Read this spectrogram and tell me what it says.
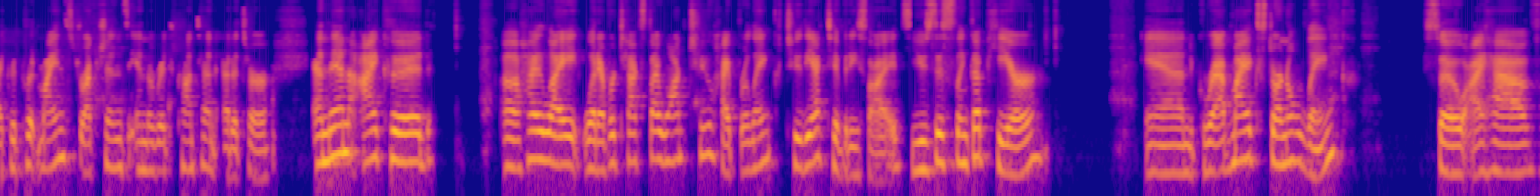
I could put my instructions in the rich content editor, and then I could uh, highlight whatever text I want to hyperlink to the activity slides. Use this link up here and grab my external link. So I have,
